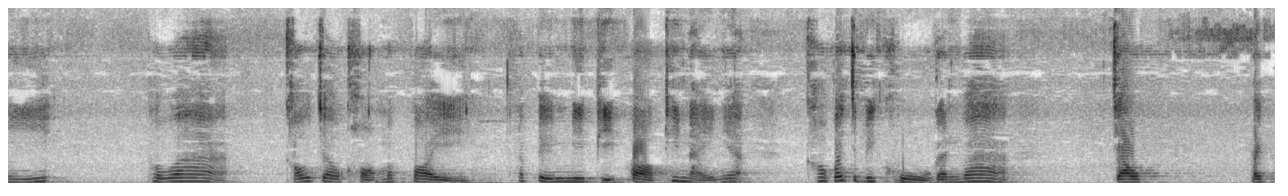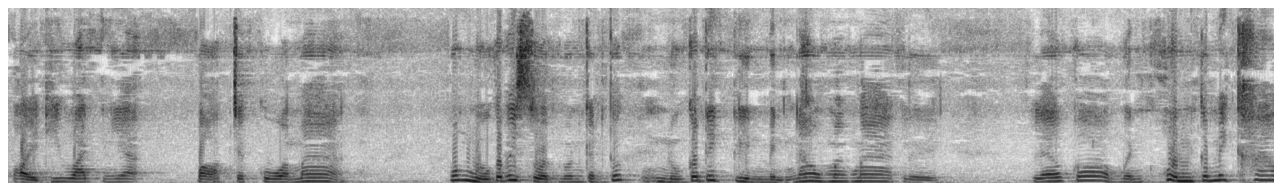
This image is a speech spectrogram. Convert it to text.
นี้ เพราะว่าเขาจะเอาของมาปล่อย ถ้าเป็นมีผีปอบที่ไหนเนี่ยเขาก็จะไปขู่กันว่าจะเอาไปปล่อยที่วัดเนี่ยปอบจะกลัวมาก พวกหนูก็ไปสวดมนต์กันก็หนูก็ได้กลิ่นเหม็นเน่ามากๆเลย แล้วก็เหมือนคนก็ไม่เข้า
